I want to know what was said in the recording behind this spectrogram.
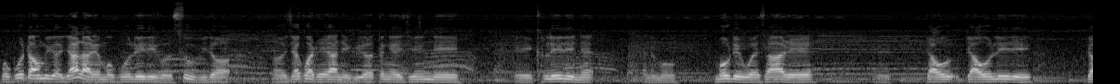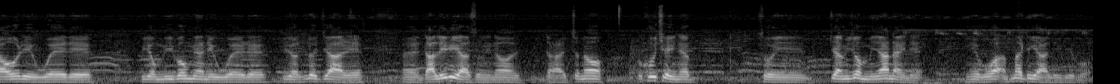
မုတ်ဖိုးတောင်းပြီးတော့ရလာတဲ့မုတ်ဖိုးလေးတွေကိုစုပြီးတော့ဟိုရက်ခွက်ထဲကနေပြီးတော့တငယ်ချင်းတွေအဲကလေးတွေနဲ့အဲ့လိုမျိုးမုတ်တွေဝယ်စားတယ်အဲပြောက်ပြောက်လေးတွေပြောက်တွေဝယ်တယ်ပြီးတော့မီးပုံးမြန်တွေဝယ်တယ်ပြီးတော့လွှတ်ကြတယ်အဲဒါလေးတွေရာဆိုရင်တော့ဒါကျွန်တော်အခုချိန်နဲ့ဆိုရင်ပြန်ပြီးတော့မရနိုင်တဲ့ငယ်ဘဝအမှတ်တရလေးတွေပေါ့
